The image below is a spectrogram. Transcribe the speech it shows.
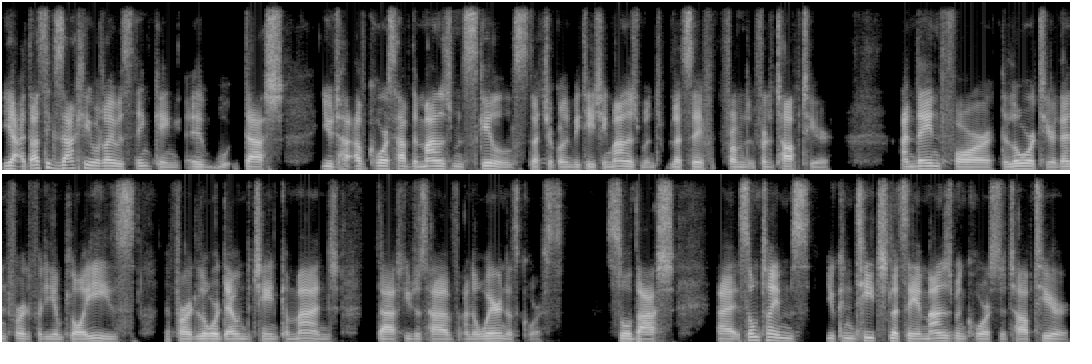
Yeah, that's exactly what I was thinking, uh, it, that you'd ha- of course have the management skills that you're going to be teaching management, let's say from for the top tier and then for the lower tier, then for for the employees, for lower down the chain command, that you just have an awareness course, so that uh, sometimes you can teach, let's say, a management course at the top tier,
